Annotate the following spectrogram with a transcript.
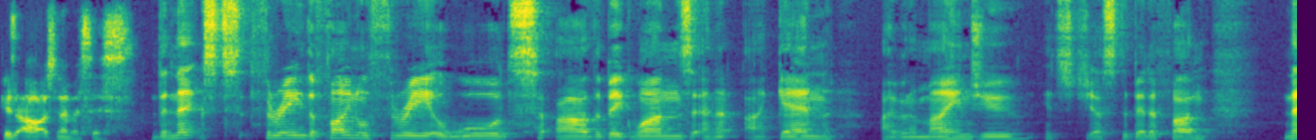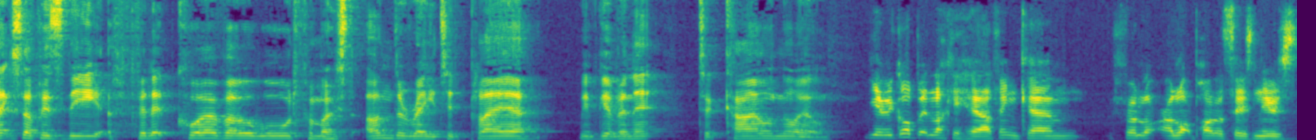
his arch nemesis. The next three, the final three awards are the big ones, and uh, again, I remind you, it's just a bit of fun. Next up is the Philip Quervo Award for Most Underrated Player. We've given it to Kyle Knoyle. Yeah, we got a bit lucky here. I think um, for a lot, a lot part of the season, he was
